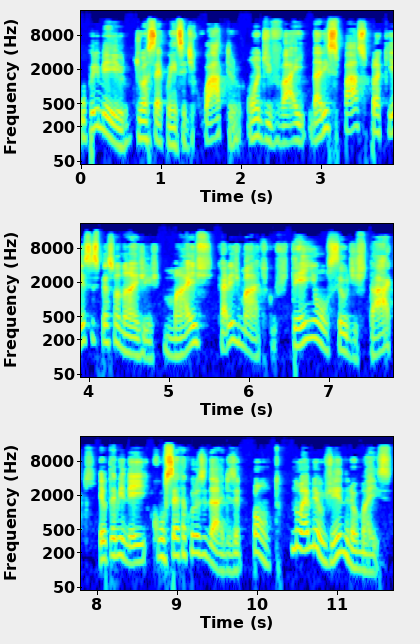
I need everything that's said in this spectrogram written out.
o primeiro de uma sequência de quatro, onde vai dar espaço para que esses personagens mais carismáticos tenham o seu destaque. Eu terminei com certa curiosidade, dizer, ponto, não é meu gênero, mas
